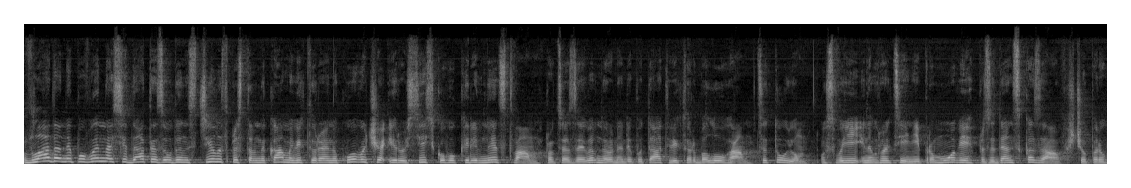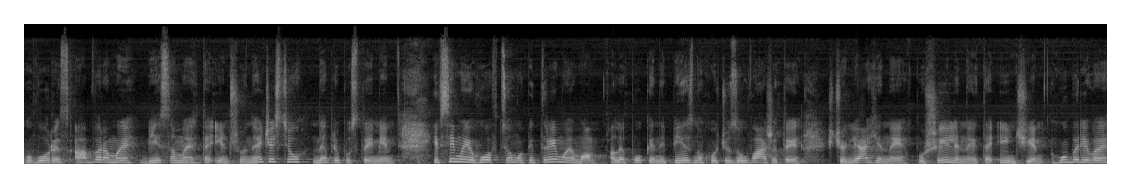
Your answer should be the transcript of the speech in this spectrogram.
Влада не повинна сідати за один стіл із представниками Віктора Януковича і російського керівництва. Про це заявив народний депутат Віктор Балуга. Цитую у своїй інавгураційній промові. Президент сказав, що переговори з абверами, бісами та іншою нечистю неприпустимі. І всі ми його в цьому підтримуємо. Але поки не пізно хочу зауважити, що Лягіни, Пушиліни та інші губерєви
